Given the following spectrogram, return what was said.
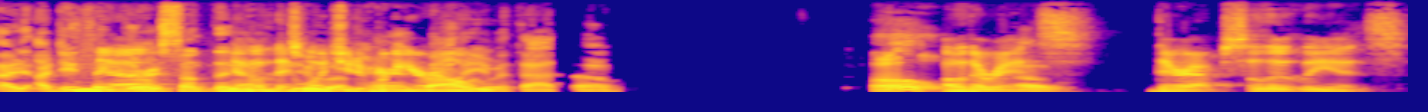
I, I do think No, there is something no, they to want you to bring apparent your value own. with that, though. Oh, Oh, there is. There absolutely is.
